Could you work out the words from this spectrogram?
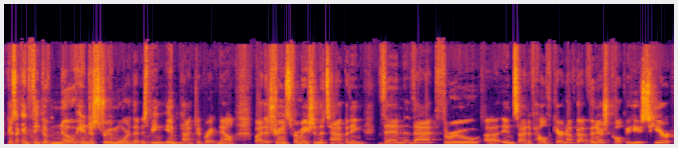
Because I can think of no industry more that is being impacted right now by the transformation that's happening than that through uh, inside of healthcare. And I've got Vinesh Kolpia. He's here.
